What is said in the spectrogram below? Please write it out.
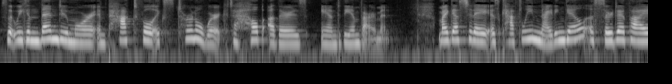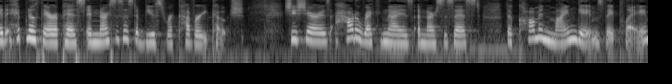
so that we can then do more impactful external work to help others and the environment. My guest today is Kathleen Nightingale, a certified hypnotherapist and narcissist abuse recovery coach. She shares how to recognize a narcissist, the common mind games they play,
